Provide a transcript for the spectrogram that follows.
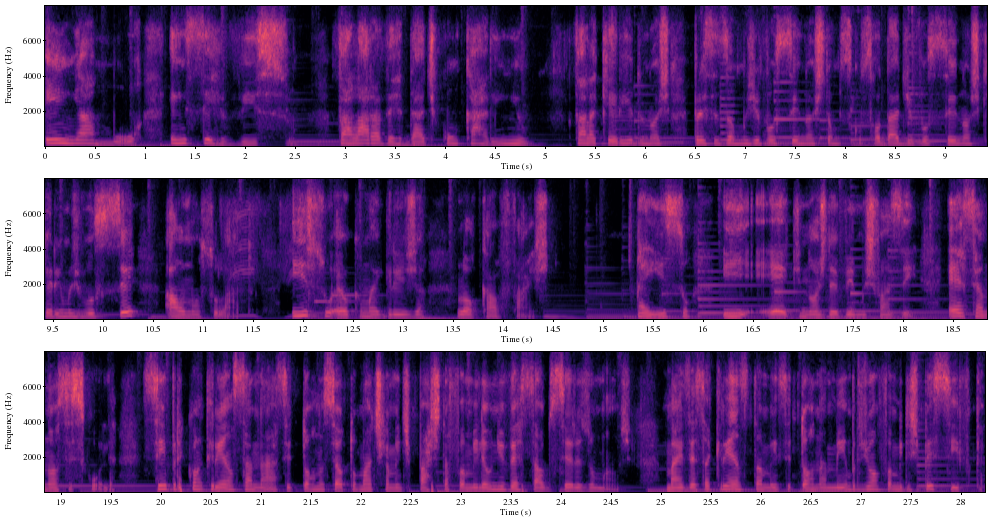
em amor, em serviço, falar a verdade com carinho. Fala, querido, nós precisamos de você, nós estamos com saudade de você, nós queremos você ao nosso lado. Isso é o que uma igreja local faz. É isso e é que nós devemos fazer. Essa é a nossa escolha. Sempre que uma criança nasce, torna-se automaticamente parte da família universal dos seres humanos. Mas essa criança também se torna membro de uma família específica,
